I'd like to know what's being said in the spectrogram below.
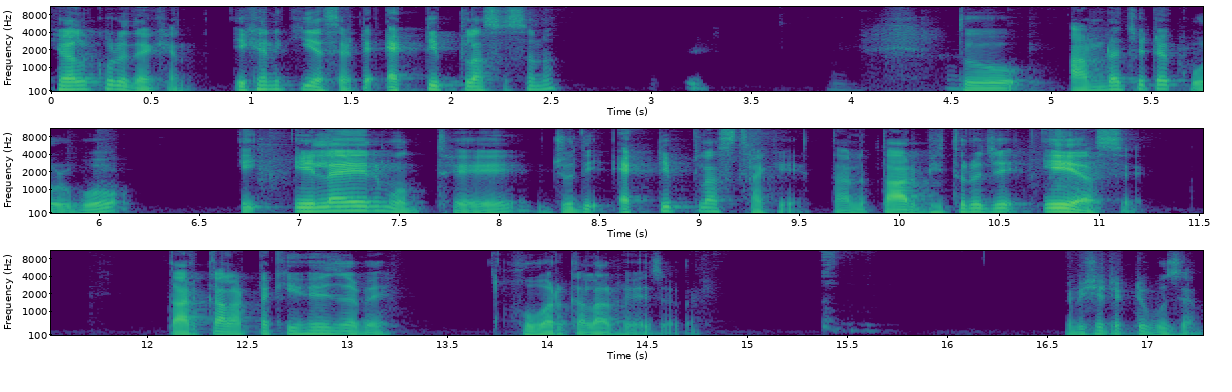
খেয়াল করে দেখেন এখানে কি আছে? একটা অ্যাক্টিভ ক্লাস আছে না? তো আমরা যেটা করব এই এলআই এর মধ্যে যদি অ্যাক্টিভ ক্লাস থাকে তাহলে তার ভিতরে যে এ আছে তার কালারটা কি হয়ে যাবে? হোভার কালার হয়ে যাবে। বিষয়টা একটু বুঝেন।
